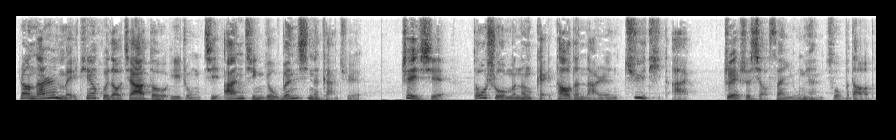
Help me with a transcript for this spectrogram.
让男人每天回到家都有一种既安静又温馨的感觉。这些。都是我们能给到的男人具体的爱，这也是小三永远做不到的。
